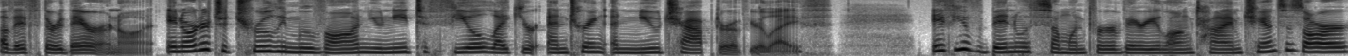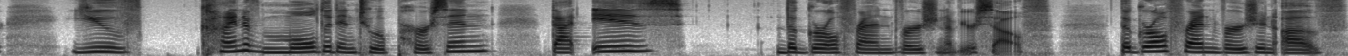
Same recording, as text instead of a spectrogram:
of if they're there or not. In order to truly move on, you need to feel like you're entering a new chapter of your life. If you've been with someone for a very long time, chances are you've kind of molded into a person that is the girlfriend version of yourself, the girlfriend version of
